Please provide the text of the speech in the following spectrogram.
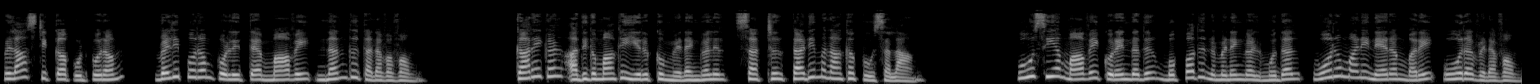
பிளாஸ்டிக் கப் உட்புறம் வெளிப்புறம் கொளித்த மாவை நன்கு தடவவும். கரைகள் அதிகமாக இருக்கும் இடங்களில் சற்று தடிமனாக பூசலாம். பூசிய மாவை குறைந்தது முப்பது நிமிடங்கள் முதல் ஒரு மணி நேரம் வரை ஊறவிடவும்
